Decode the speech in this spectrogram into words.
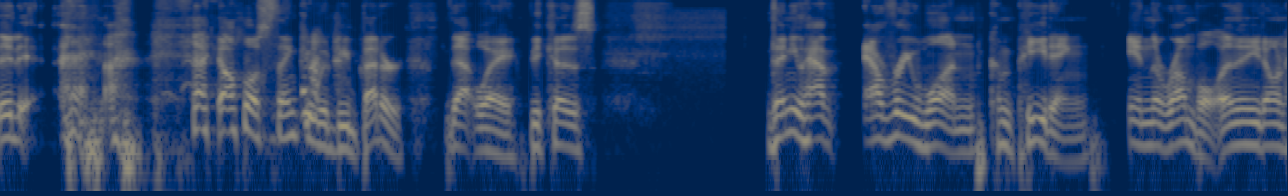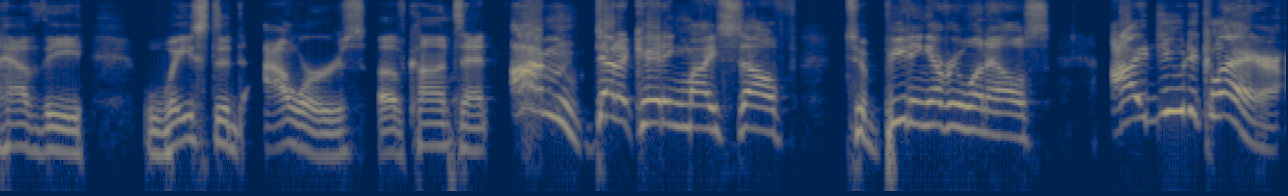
It, I almost think it would be better that way because then you have everyone competing in the Rumble, and then you don't have the wasted hours of content. I'm dedicating myself to beating everyone else. I do declare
